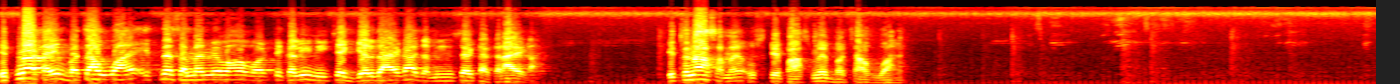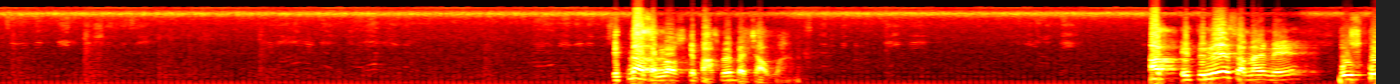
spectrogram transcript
इतना टाइम बचा हुआ है, इतने समय में वह वर्टिकली नीचे गिर जाएगा, ज़मीन से टकराएगा। इतना समय उसके पास में बचा हुआ है। इतना समय उसके पास में बचा हुआ है। अब इतने समय में उसको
